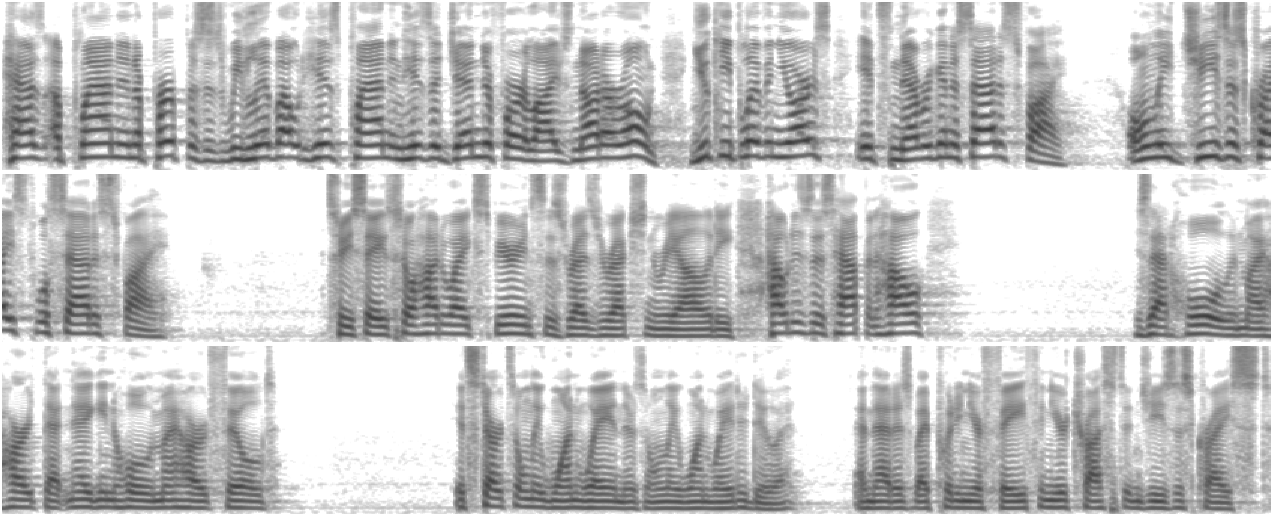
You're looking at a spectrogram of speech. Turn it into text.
has a plan and a purpose as we live out His plan and His agenda for our lives, not our own. You keep living yours, it's never going to satisfy. Only Jesus Christ will satisfy. So you say, so how do I experience this resurrection reality? How does this happen? How is that hole in my heart, that nagging hole in my heart filled? It starts only one way, and there's only one way to do it, and that is by putting your faith and your trust in Jesus Christ.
